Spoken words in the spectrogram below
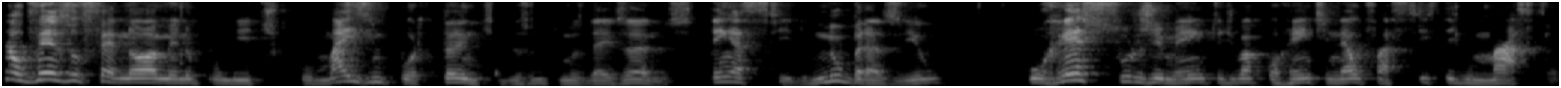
talvez o fenômeno político mais importante dos últimos dez anos tenha sido, no Brasil, o ressurgimento de uma corrente neofascista de massa,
